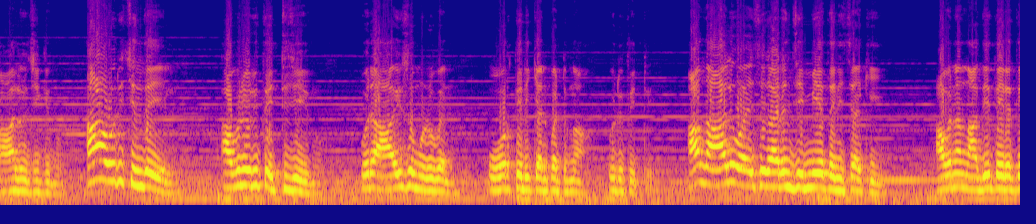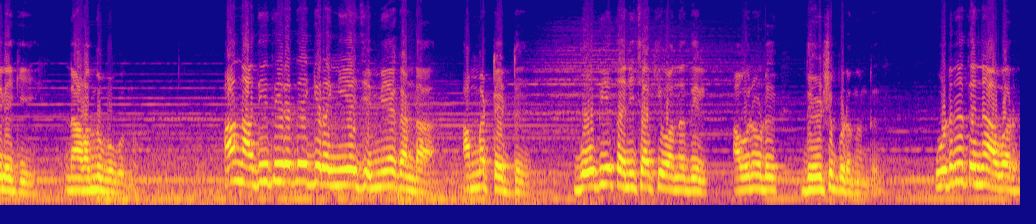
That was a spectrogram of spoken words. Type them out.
ആലോചിക്കുന്നു. ആ ഒരു ചിന്തയിൽ അവനൊരു തെറ്റ് ചെയ്യുന്നു. ഒരു ആയുസ് മുഴുവൻ ഓർത്തിരിക്കാൻ പറ്റുന്ന ഒരു തെറ്റ്. ആ നാല് വയസ്സുകാരൻ ജിമ്മിയെ തനിച്ചാക്കി അവൻ ആ നദീതീരത്തിലേക്ക് നടന്നു പോകുന്നു. ആ നദീതീരത്തേക്ക് ഇറങ്ങിയ ജിമ്മിയെ കണ്ട അമ്മ ടെട്ട് ബോബിയെ തനിച്ചാക്കി വന്നതിൽ അവനോട് ദേഷ്യപ്പെടുന്നുണ്ട്. ഉടനെ തന്നെ അവർ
